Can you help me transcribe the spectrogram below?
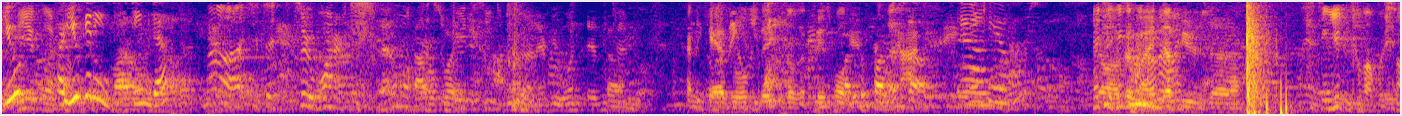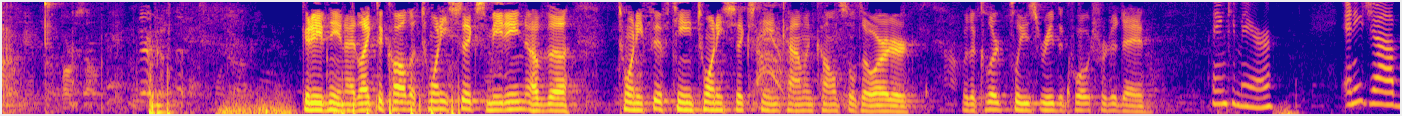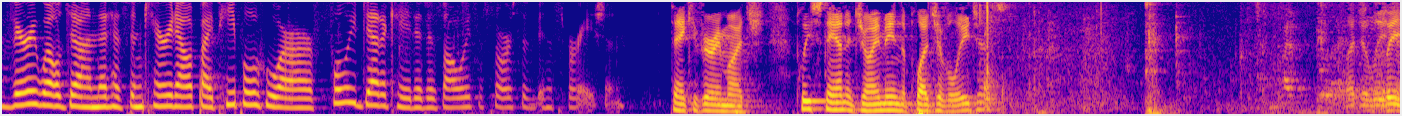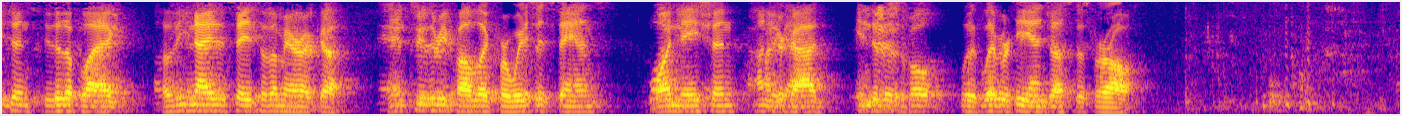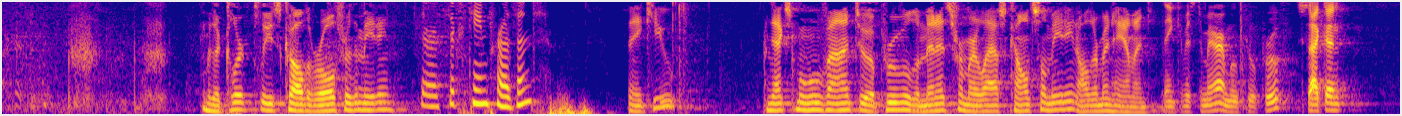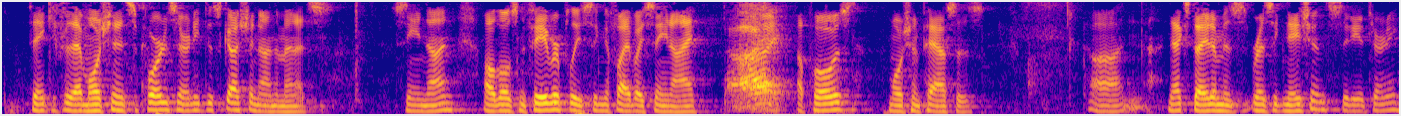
You, are you getting steamed up? No, it's just it's clear water. I don't know if that's okay to see through on every one, every time. Kind of casual today because I was at the baseball game. Thank you. I was at my nephew's, uh, You can come up with something or something. Good evening. I'd like to call the 26th meeting of the 2015-2016 Common Council to order. Would the clerk please read the quote for today? Thank you, Mayor. Any job very well done that has been carried out by people who are fully dedicated is always a source of inspiration. Thank you very much. Please stand and join me in the Pledge of Allegiance. allegiance to the flag of the United States of America and to the republic for which it stands, one nation, under God, indivisible, with liberty and justice for all. Would the clerk please call the roll for the meeting? There are 16 present. Thank you. Next, we'll move on to approval of the minutes from our last council meeting. Alderman Hammond. Thank you, Mr. Mayor. I move to approve. Second. Thank you for that motion and support. Is there any discussion on the minutes? Seeing none. All those in favor, please signify by saying aye. Aye. Opposed? Motion passes. Uh, Next item is resignation. City Attorney.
